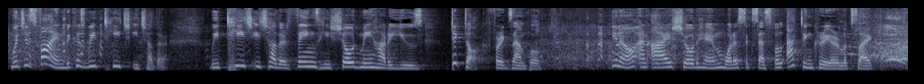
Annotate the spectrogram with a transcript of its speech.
Which is fine because we teach each other. We teach each other things. He showed me how to use TikTok, for example. You know, and I showed him what a successful acting career looks like. Oh.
